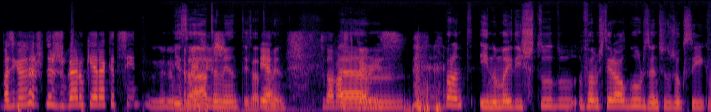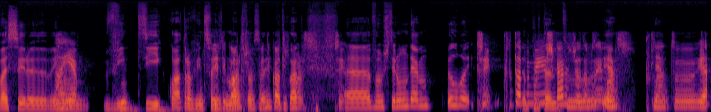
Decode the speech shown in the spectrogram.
basicamente vamos poder jogar o que era a cutscene. É. Exatamente, exatamente. Tudo à base de Um, parries. Pronto, e no meio disto tudo vamos ter alguns antes do jogo sair, que vai ser em Ah, é. 24 ou 26 de março, não sei. 24 de 24. março. Sim. Ah, vamos ter um demo pelo meio. Sim, portanto está mesmo aí a portanto, chegar, já estamos em março. Portanto, yeah.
